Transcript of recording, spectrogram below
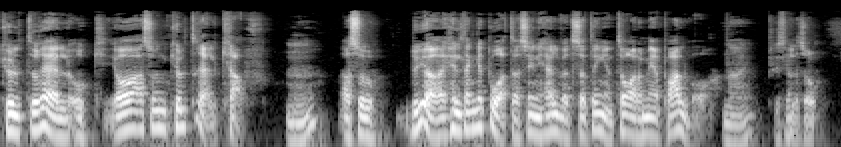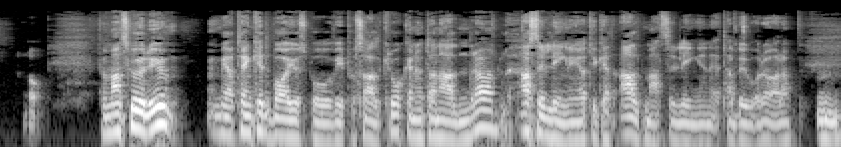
kulturell och, ja alltså en kulturell krasch. Mm. Alltså, du gör helt enkelt bort det så in i helvete så att ingen tar det mer på allvar. Nej, precis. Eller så. För man skulle ju, men jag tänker inte bara just på Vi på Saltkråkan utan andra Astrid Lindgren. Jag tycker att allt med Astrid Lindgren är tabu att röra. Mm.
